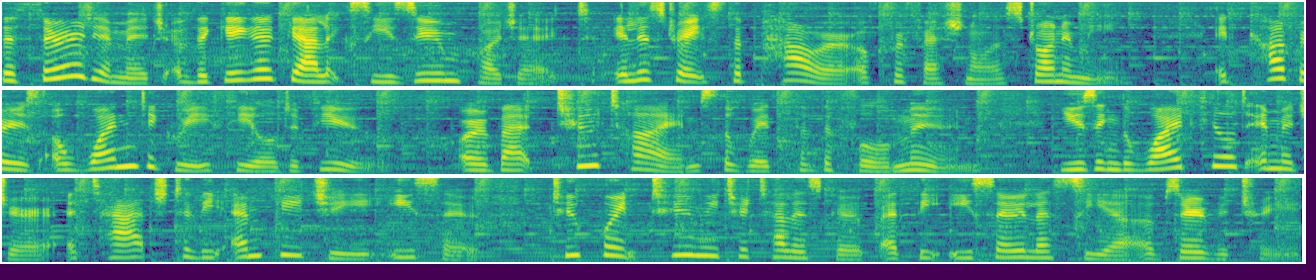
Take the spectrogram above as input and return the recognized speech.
The third image of the Giga Galaxy Zoom project illustrates the power of professional astronomy. It covers a 1 degree field of view, or about two times the width of the full moon, using the wide field imager attached to the MPG ESO 2.2 meter telescope at the ESO La Silla Observatory.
